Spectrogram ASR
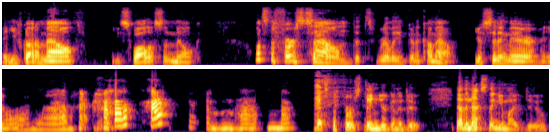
and you've got a mouth, you swallow some milk, what's the first sound that's really going to come out? You're sitting there. That's the first thing you're going to do. Now, the next thing you might do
